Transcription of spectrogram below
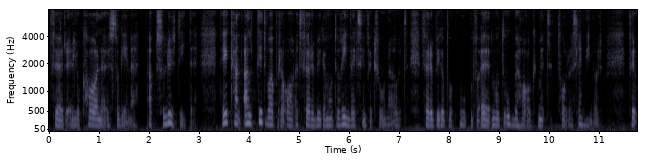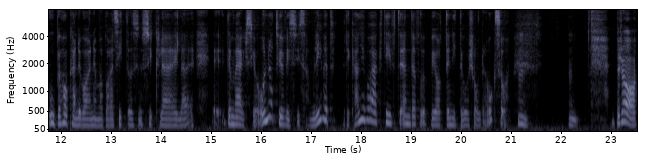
för lokala östrogener. Absolut inte. Det kan alltid vara bra att förebygga mot urinvägsinfektioner och att förebygga eh, mot obehag med torra slemhinnor. För obehag kan det vara när man bara sitter och cyklar eller eh, det märks ju. Och naturligtvis i samlivet. Det kan ju vara aktivt ända upp i 80-90 års ålder också. Mm. Mm. Bra.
